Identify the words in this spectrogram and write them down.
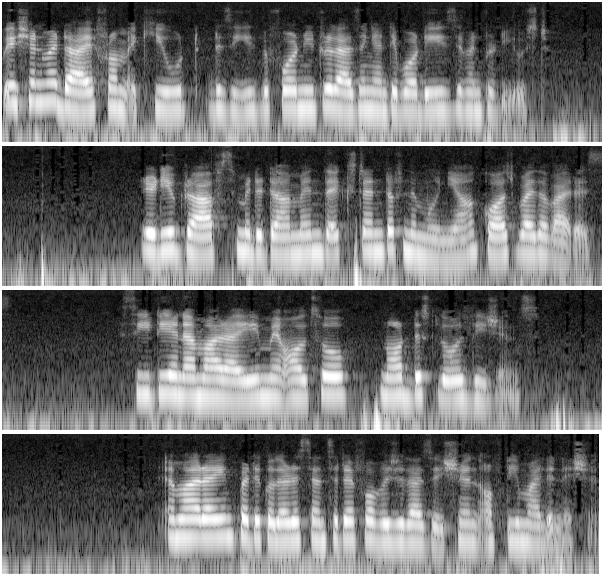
Patient may die from acute disease before neutralizing antibodies even produced. Radiographs may determine the extent of pneumonia caused by the virus. CT and MRI may also not disclose lesions. MRI in particular is sensitive for visualization of demyelination.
